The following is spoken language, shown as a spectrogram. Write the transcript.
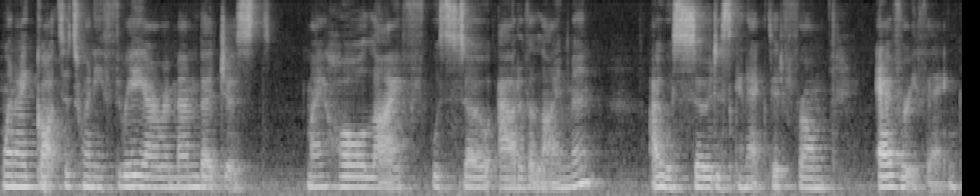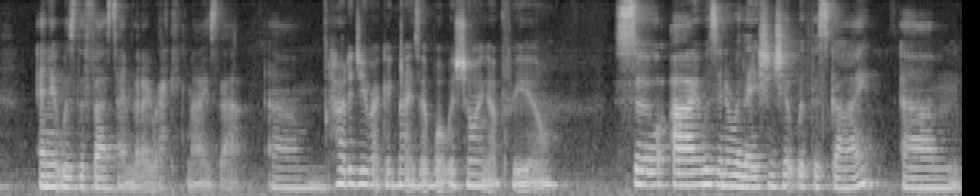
when I got to 23, I remember just my whole life was so out of alignment. I was so disconnected from everything and it was the first time that I recognized that. Um, How did you recognize it? What was showing up for you? So I was in a relationship with this guy, um,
